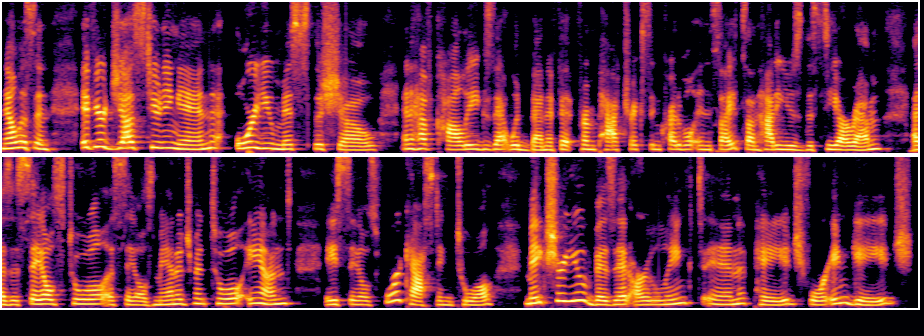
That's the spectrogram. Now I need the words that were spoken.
Now, listen, if you're just tuning in or you missed the show and have colleagues that would benefit from Patrick's incredible insights on how to use the CRM as a sales tool, a sales management tool, and a sales forecasting tool, make sure you visit our LinkedIn page for Engage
